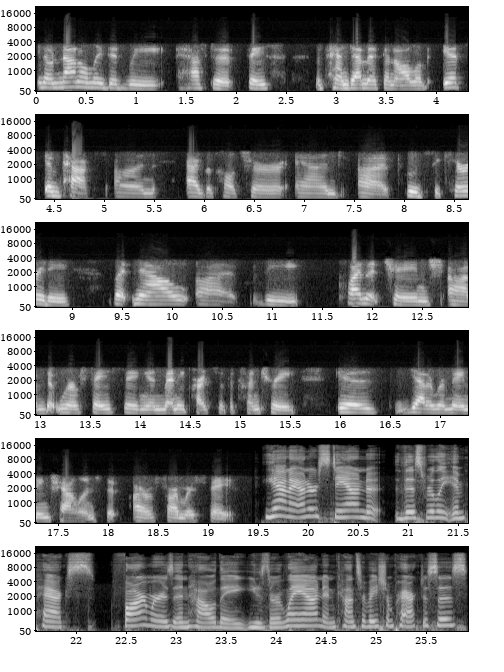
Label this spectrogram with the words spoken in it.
You know, not only did we have to face the pandemic and all of its impacts on agriculture and uh, food security. But now uh, the climate change um, that we're facing in many parts of the country is yet a remaining challenge that our farmers face. Yeah, and I understand this really impacts farmers and how they use their land and conservation practices.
